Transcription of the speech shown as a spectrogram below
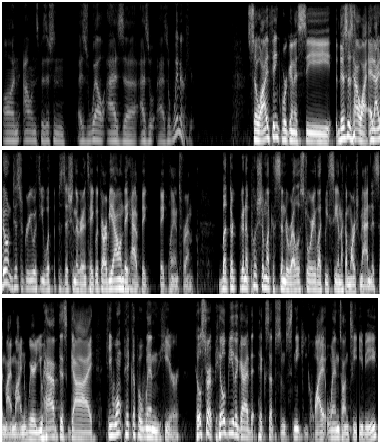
on Allin's position as well as a, as a, as a winner here. So I think we're going to see. This is how I and I don't disagree with you with the position they're going to take with Darby Allin. They have big big plans for him, but they're going to push him like a Cinderella story, like we see in like a March Madness in my mind, where you have this guy. He won't pick up a win here. He'll start. He'll be the guy that picks up some sneaky, quiet wins on TV.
